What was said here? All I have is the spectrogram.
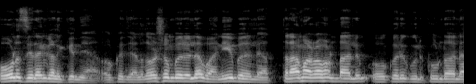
ഓൾ സ്ഥിരം കളിക്കുന്നതാണ് ഓക്ക് ജലദോഷം വരില്ല പനിയും വരില്ല. എത്ര മഴ കൊണ്ടാലും ഓക്കൊരു കുലുക്കും ഉണ്ടാവില്ല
